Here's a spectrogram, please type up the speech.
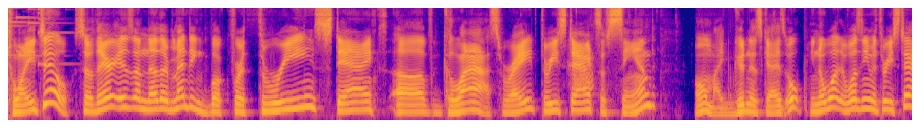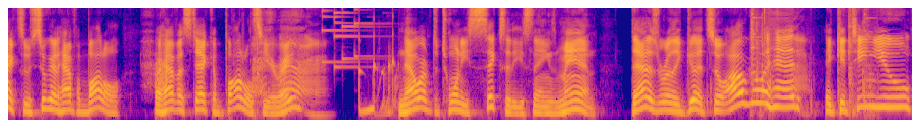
22. So there is another mending book for three stacks of glass, right? Three stacks of sand. Oh my goodness, guys. Oh, you know what? It wasn't even three stacks. We still got half a bottle or half a stack of bottles here, right? Now we're up to 26 of these things. Man, that is really good. So I'll go ahead and continue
